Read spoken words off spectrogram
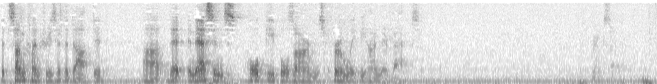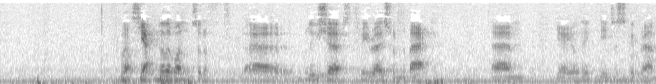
that some countries have adopted uh, that, in essence, hold people's arms firmly behind their backs. Thanks. Well, yeah, another one sort of uh, blue shirt, three rows from the back. Um, yeah, you'll need to scoot around.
